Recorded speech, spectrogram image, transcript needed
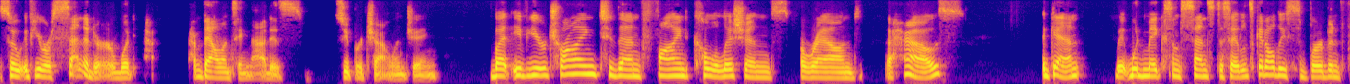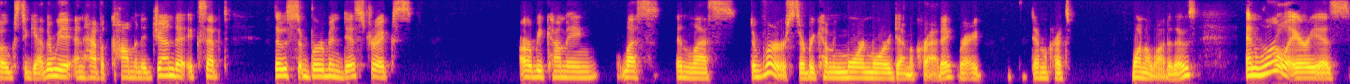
so if you're a senator, what balancing that is super challenging. But if you're trying to then find coalitions around the House, again, it would make some sense to say, let's get all these suburban folks together and have a common agenda, except those suburban districts are becoming less and less diverse. They're becoming more and more democratic, right? Democrats won a lot of those. And rural areas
